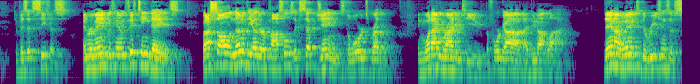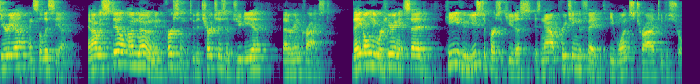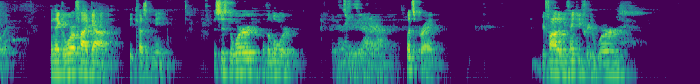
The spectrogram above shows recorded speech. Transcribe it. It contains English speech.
to visit Cephas and remained with him fifteen days. But I saw none of the other apostles except James, the Lord's brother. In what I am writing to you, before God, I do not lie. Then I went into the regions of Syria and Cilicia, and I was still unknown in person to the churches of Judea that are in Christ. They only were hearing it said, He who used to persecute us is now preaching the faith he once tried to destroy. And they glorified God because of me. This is the word of the Lord. Let's pray. Dear Father, we thank you for your word.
